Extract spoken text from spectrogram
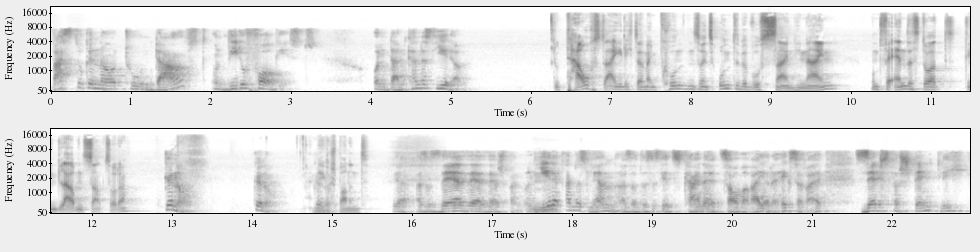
was du genau tun darfst und wie du vorgehst. Und dann kann das jeder. Du tauchst eigentlich dann beim Kunden so ins Unterbewusstsein hinein und veränderst dort den Glaubenssatz, oder? Genau. Genau. Mega genau. spannend. Ja, also sehr, sehr, sehr spannend. Und mhm. jeder kann das lernen. Also das ist jetzt keine Zauberei oder Hexerei. Selbstverständlich,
